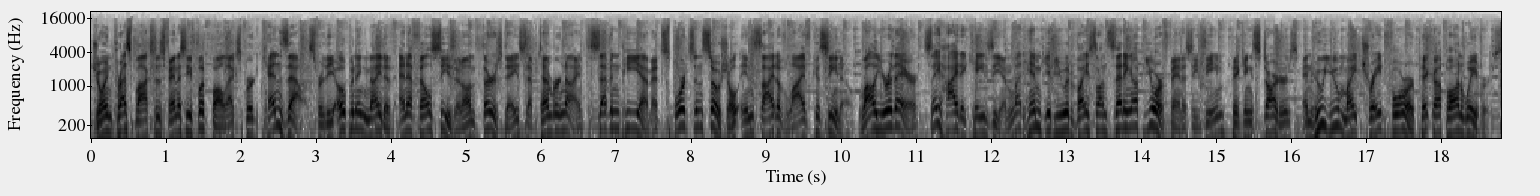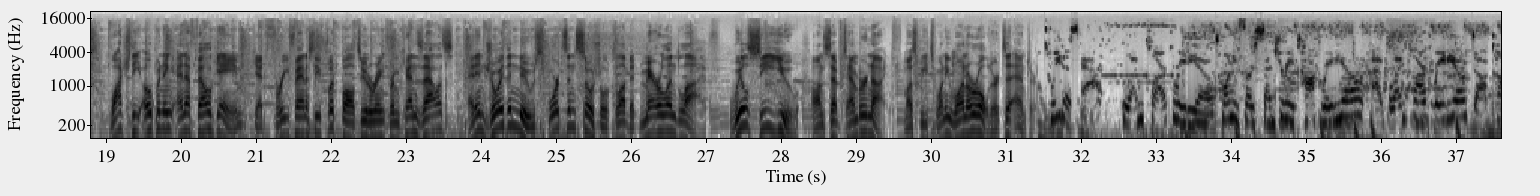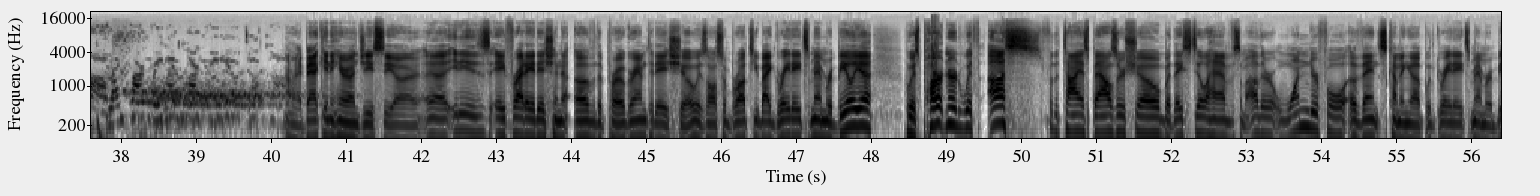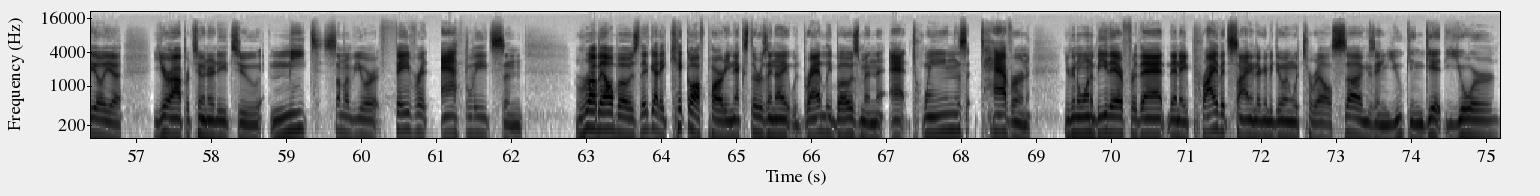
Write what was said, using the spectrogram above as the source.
Join Pressbox's fantasy football expert Ken Zales for the opening night of NFL season on Thursday, September 9th, 7 p.m. at Sports and Social inside of Live Casino. While you're there, say hi to KZ and let him give you advice on setting up your fantasy team, picking starters, and who you might trade for or pick up on waivers. Watch the opening NFL game, get free fantasy football tutoring from Ken Zales, and enjoy the new Sports and Social Club at Maryland Live. We'll see you on September 9th. Must be 21 or older to enter. Tweet us at Glenn Clark Radio. 21st Century Talk Radio at glennclarkradio.com. glennclarkradio.com. All right, back in here on GCR. Uh, it is a Friday edition of the program. Today's show is also brought to you by Great Eights Memorabilia, who has partnered with us for the Tyus Bowser show, but they still have some other wonderful events coming up with Great Eights Memorabilia. Your opportunity to meet some of your favorite athletes and rub elbows. They've got a kickoff party next Thursday night with Bradley Bozeman at Twain's Tavern. You're going to want to be there for that. Then a private signing they're going to be doing with Terrell Suggs, and you can get your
